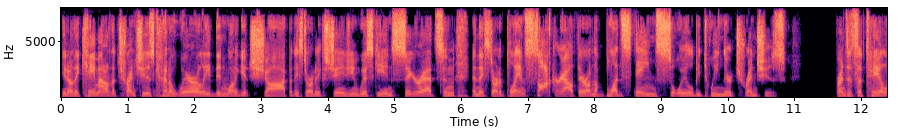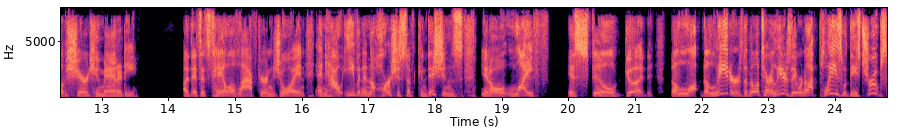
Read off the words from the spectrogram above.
you know, they came out of the trenches kind of warily, didn't want to get shot, but they started exchanging whiskey and cigarettes and and they started playing soccer out there on the blood-stained soil between their trenches. Friends, it's a tale of shared humanity. Uh, it's a tale of laughter and joy and and how even in the harshest of conditions, you know, life is still good. The lo- the leaders, the military leaders, they were not pleased with these troops,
